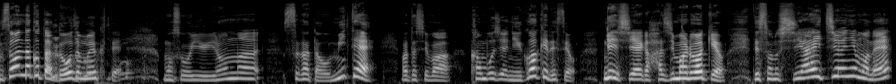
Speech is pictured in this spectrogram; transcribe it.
うそんなことはどうでもよくて。もうそういういろんな姿を見て私はカンボジアに行くわけですよ。で試合が始まるわけよ。でその試合中にもね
